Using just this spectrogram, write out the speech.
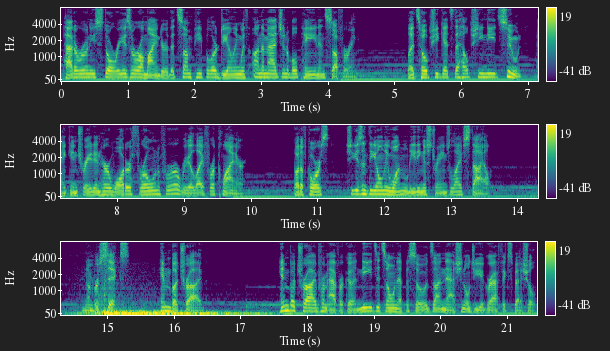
hood, Pataruni's story is a reminder that some people are dealing with unimaginable pain and suffering. Let's hope she gets the help she needs soon and can trade in her water throne for a real life recliner. But of course, she isn't the only one leading a strange lifestyle. Number 6. Himba Tribe. Himba Tribe from Africa needs its own episodes on National Geographic Special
